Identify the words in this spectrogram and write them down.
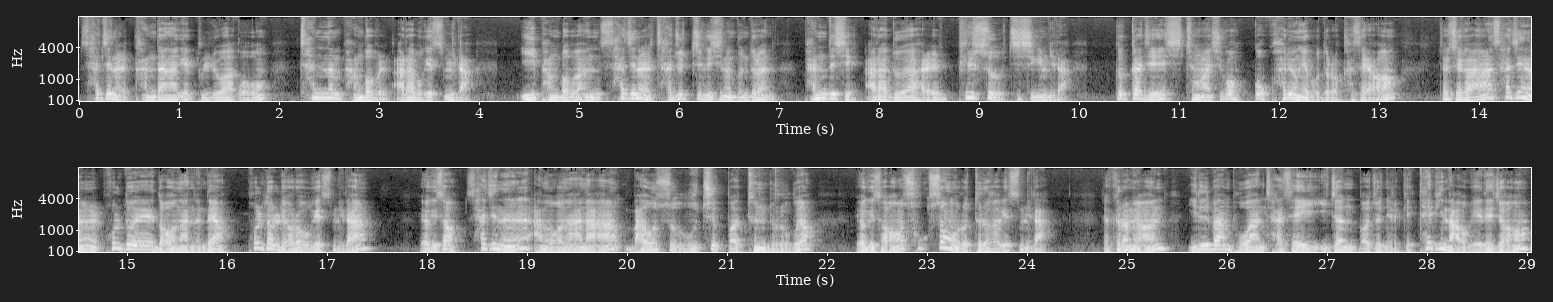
사진을 간단하게 분류하고 찾는 방법을 알아보겠습니다. 이 방법은 사진을 자주 찍으시는 분들은 반드시 알아둬야 할 필수 지식입니다. 끝까지 시청하시고 꼭 활용해 보도록 하세요. 자, 제가 사진을 폴더에 넣어 놨는데요. 폴더를 열어 보겠습니다. 여기서 사진을 아무거나 하나 마우스 우측 버튼 누르고요. 여기서 속성으로 들어가겠습니다. 자, 그러면 일반 보안 자세히 이전 버전 이렇게 탭이 나오게 되죠.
